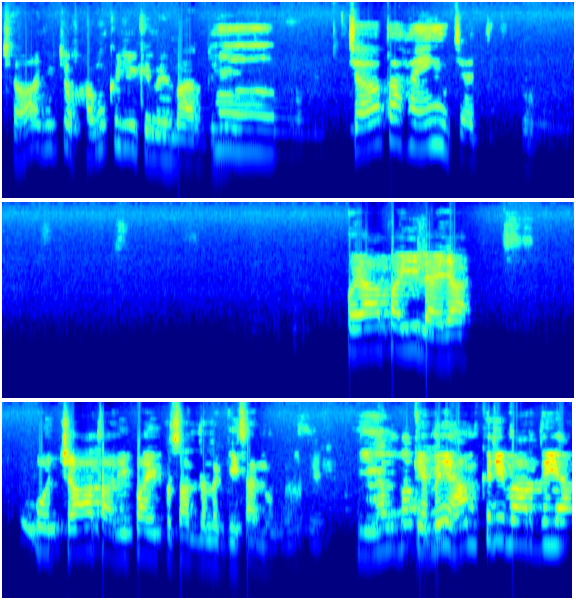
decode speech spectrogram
ਚਾਹ ਜੀ ਚੋਂ ਹਮਕ ਜੀ ਕਿਵੇਂ ਮਾਰਦੀ? ਹੂੰ? ਚਾਹ ਤਾਂ ਹੈ ਹੀ ਨਹੀਂ ਚੱਜ ਓਏ ਆ ਭਾਈ ਲੈ ਜਾ। ਉਹ ਚਾਹ ਥਾਲੀ ਭਾਈ ਪਸੰਦ ਲੱਗੀ ਸਾਨੂੰ। ਕੀ ਹਾਲ ਬਾਪੂ ਕਿਵੇਂ ਹਮਕ ਜੀ ਮਾਰਦੀ ਆ?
